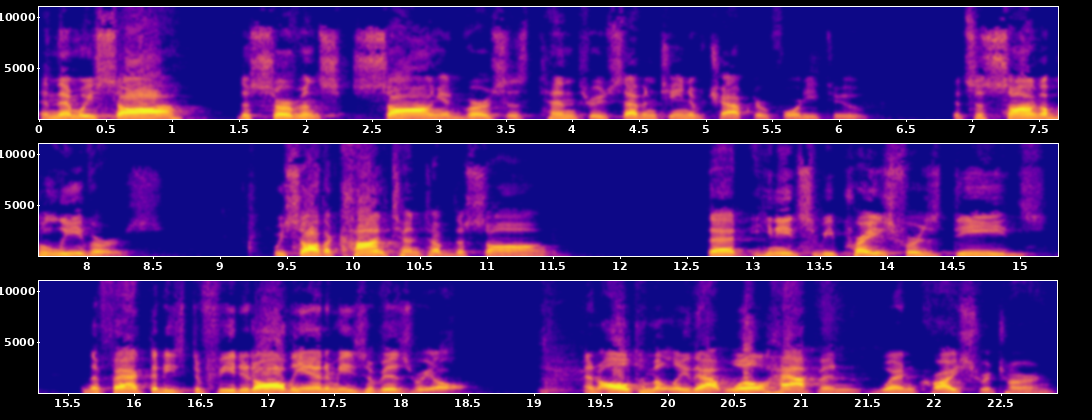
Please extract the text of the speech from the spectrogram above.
And then we saw the servant's song in verses 10 through 17 of chapter 42. It's a song of believers. We saw the content of the song that he needs to be praised for his deeds and the fact that he's defeated all the enemies of Israel. And ultimately, that will happen when Christ returns.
